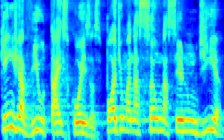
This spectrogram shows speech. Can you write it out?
Quem já viu tais coisas? Pode uma nação nascer num dia?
